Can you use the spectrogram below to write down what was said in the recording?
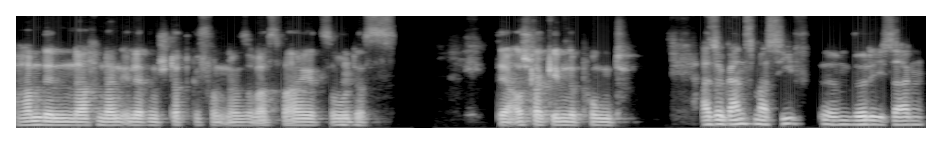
haben denn nach 9-11 stattgefunden? Also was war jetzt so mhm. das, der ausschlaggebende Punkt? Also ganz massiv ähm, würde ich sagen,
